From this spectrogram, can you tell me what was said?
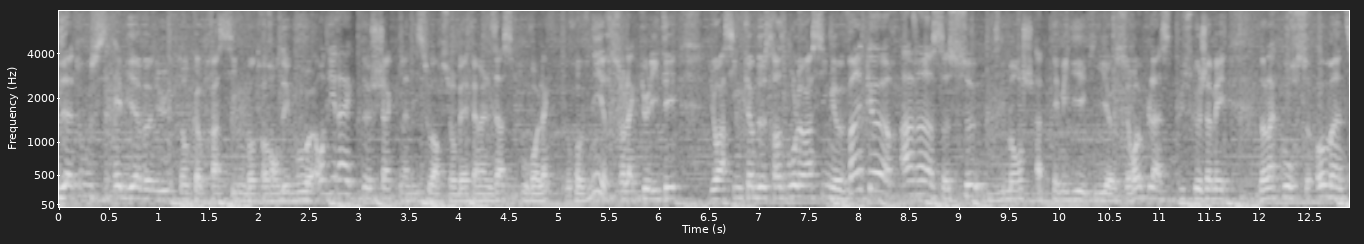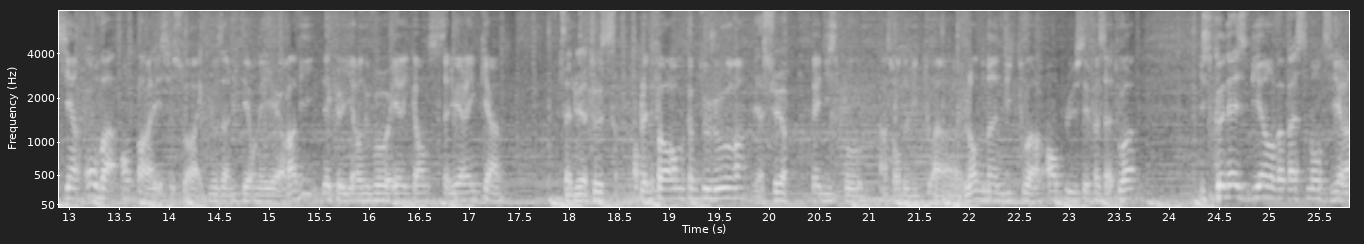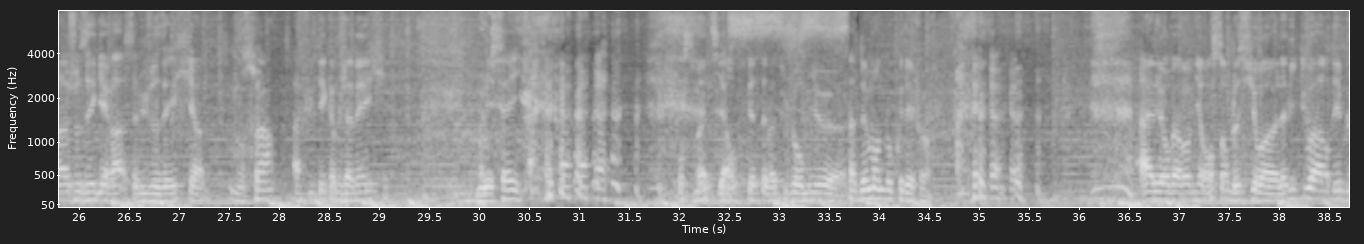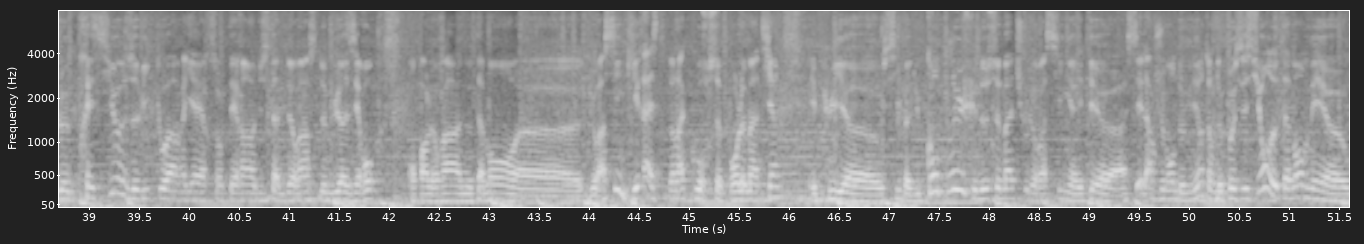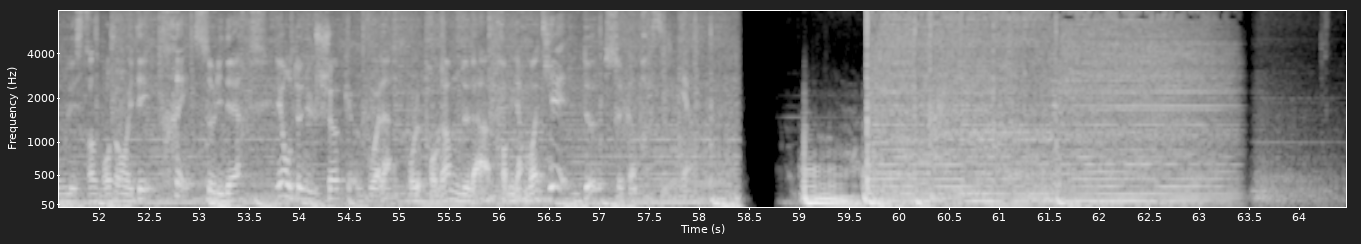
toutes et à tous et bienvenue dans Cop Racing, votre rendez-vous en direct chaque lundi soir sur BFM Alsace pour revenir sur l'actualité du Racing Club de Strasbourg. Le Racing vainqueur à Reims ce dimanche après-midi et qui euh, se replace plus que jamais dans la course au maintien. On va en parler ce soir avec nos invités. On est ravis d'accueillir à nouveau Eric Hans. Salut Eric. Salut à tous. En pleine forme comme toujours. Bien sûr. Très dispo. Un soir de victoire, un lendemain de victoire en plus et face à toi. Ils se connaissent bien, on va pas se mentir. Hein. José Guerra, salut José. Bonsoir. Affûté comme jamais. On essaye. on se maintient, en tout cas ça va toujours mieux. Ça demande beaucoup d'efforts. Allez, on va revenir ensemble sur euh, la victoire des Bleus, précieuse victoire hier sur le terrain du stade de Reims, de but à zéro. On parlera notamment euh, du Racing qui reste dans la course pour le maintien et puis euh, aussi bah, du contenu de ce match où le Racing a été assez largement dominé en termes de possession notamment, mais où les Strasbourgeois ont été très solidaires et ont tenu le choc. Voilà pour le programme de la première moitié de ce Cup Racing.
